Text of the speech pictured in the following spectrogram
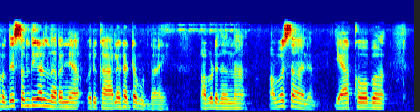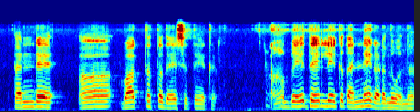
പ്രതിസന്ധികൾ നിറഞ്ഞ ഒരു കാലഘട്ടമുണ്ടായി. അവിടെ നിന്ന് അവസാനം യാക്കോബ് തന്റെ ആ വാക്തത്വ ദേശത്തേക്ക് ആ ബേദയിലേക്ക് തന്നെ കടന്നു വന്ന്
